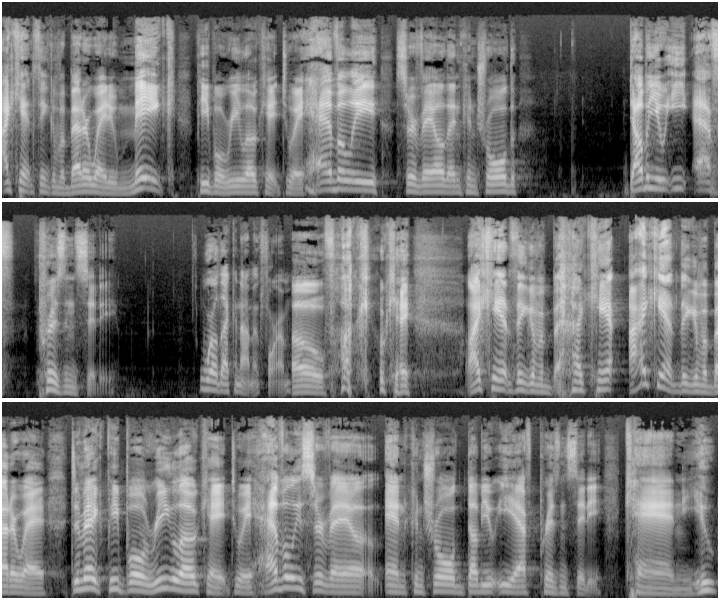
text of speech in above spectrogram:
I can't think of a better way to make people relocate to a heavily surveilled and controlled WEF prison city. World Economic Forum. Oh fuck. Okay. I can't think of a I can't I can't think of a better way to make people relocate to a heavily surveilled and controlled WEF prison city. Can you?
